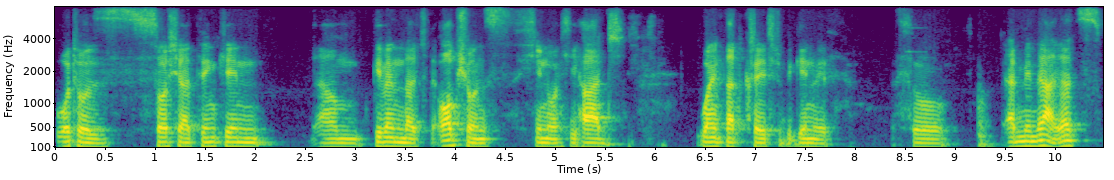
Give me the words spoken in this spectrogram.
what was Solskjaer thinking? Um, given that the options you know he had weren't that great to begin with, so I mean, yeah, that's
